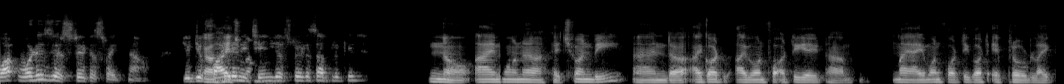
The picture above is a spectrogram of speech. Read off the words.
what, what is your status right now? Did you Uh, file any H1B. change of status application? No, I'm on a H1B and uh, I got I-148. Um, my I-140 got approved like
